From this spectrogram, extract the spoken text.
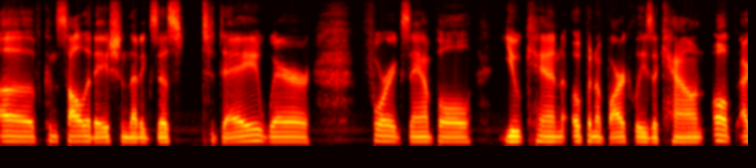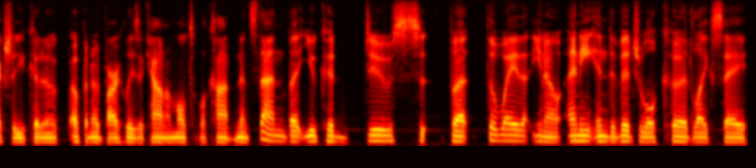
of consolidation that exist today, where for example, you can open a Barclays account. Well, actually, you could open a Barclays account on multiple continents then, but you could do but the way that you know any individual could like say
